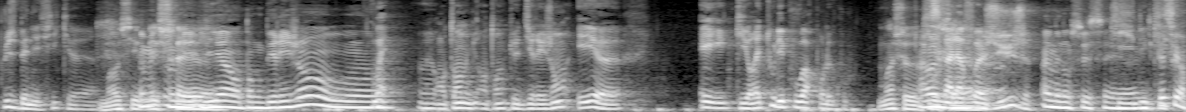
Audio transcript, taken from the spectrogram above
plus bénéfique. euh, Moi aussi, Mais, mais, je serais- l'IA en tant que dirigeant ou. en- ouais, en, tant, en tant que dirigeant et, euh, et qui aurait tous les pouvoirs pour le coup. Moi, je. Ah Qui serait à mais- la fois juge. Ah, mais donc c'est Qui- une qui- dictature.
